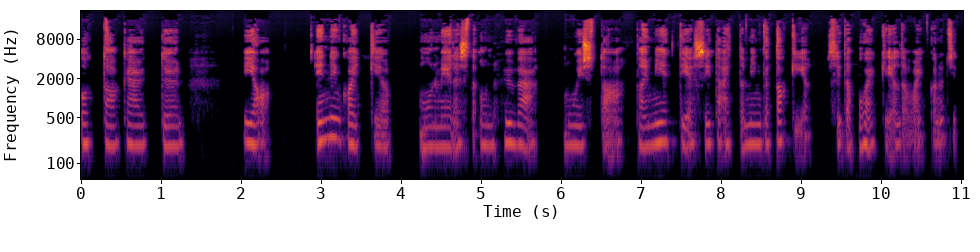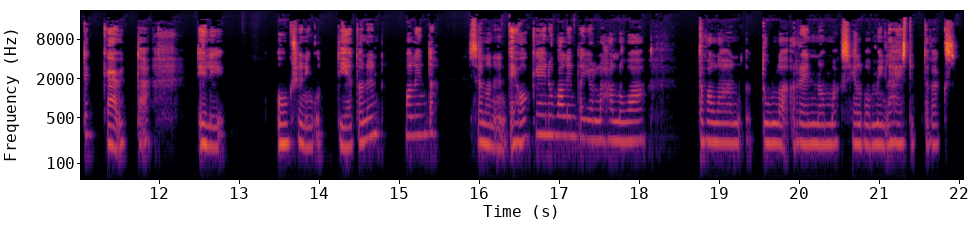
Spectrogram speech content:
ottaa käyttöön. Ja ennen kaikkea mun mielestä on hyvä muistaa tai miettiä sitä, että minkä takia sitä puhekieltä vaikka nyt sitten käyttää. Eli onko se niin kuin tietoinen valinta, sellainen tehokeinovalinta, jolla haluaa tavallaan tulla rennommaksi, helpommin lähestyttäväksi,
